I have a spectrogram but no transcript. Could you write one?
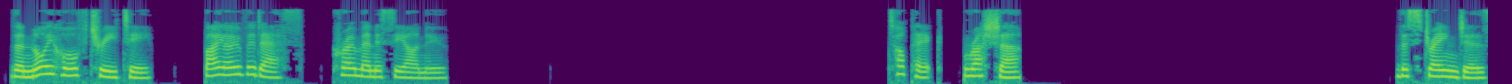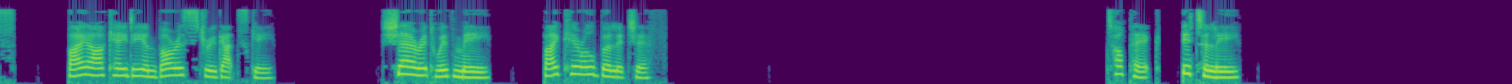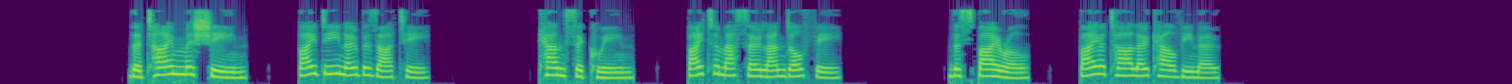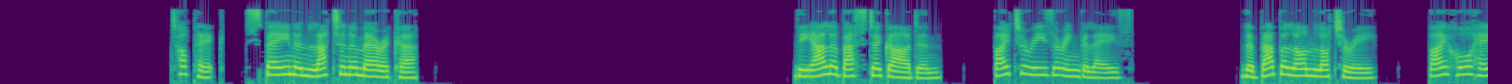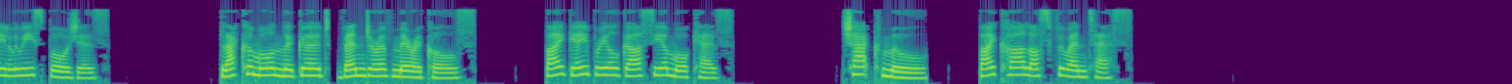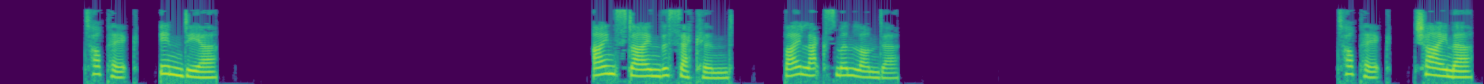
The Neuhof Treaty by Ovid S. Chromenicianu. Russia. The Strangers by Arkady and Boris Strugatsky. Share It With Me by Kirill Bulychev. Topic: Italy. The Time Machine by Dino Buzzati. Cancer Queen by Tommaso Landolfi. The Spiral by Italo Calvino. Topic: Spain and Latin America. The Alabaster Garden by Teresa Ingles. The Babylon Lottery by Jorge Luis Borges. Blacamán the Good, Vendor of Miracles by Gabriel Garcia Marquez. Chak Mool by Carlos Fuentes. Topic: India. Einstein II by Laxman Londa. Topic: China.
